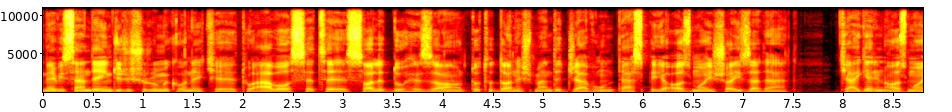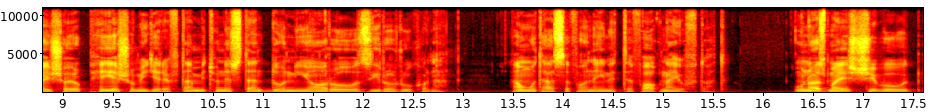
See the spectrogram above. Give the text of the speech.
نویسنده اینجوری شروع می‌کنه که تو عواست سال 2000 دو تا دانشمند جوان دست به یه آزمایشایی زدن که اگر این آزمایش رو پیش رو می‌گرفتن می‌تونستن دنیا رو زیر و رو کنن اما متاسفانه این اتفاق نیفتاد اون آزمایش چی بود؟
